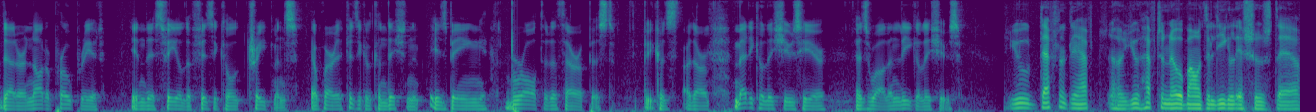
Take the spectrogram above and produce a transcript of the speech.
that are not appropriate in this field of physical treatments, where a physical condition is being brought to the therapist, because there are medical issues here as well and legal issues. You definitely have uh, you have to know about the legal issues there,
